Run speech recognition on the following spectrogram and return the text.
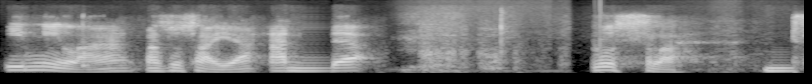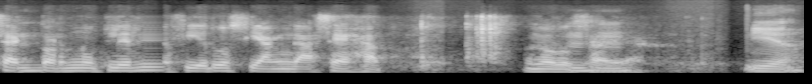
inilah maksud saya ada virus lah di sektor nuklir virus yang nggak sehat menurut Mhm. saya Iya.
